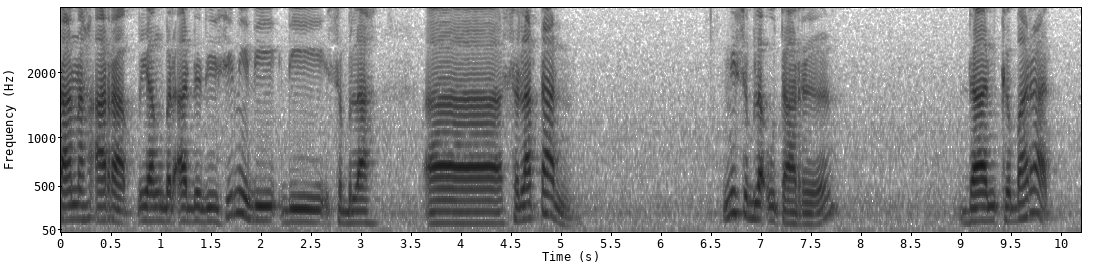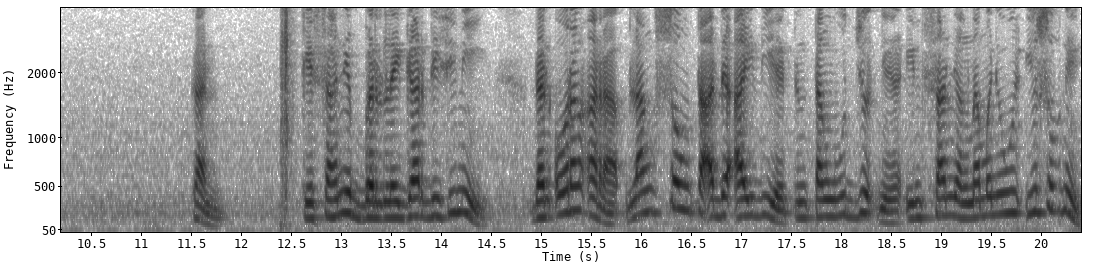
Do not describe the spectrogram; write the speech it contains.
tanah Arab yang berada di sini di di sebelah uh, selatan. Ini sebelah utara dan ke barat. Kan? Kisahnya berlegar di sini dan orang Arab langsung tak ada idea tentang wujudnya insan yang namanya Yusuf ni.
